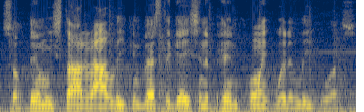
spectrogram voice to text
So then we started our leak investigation to pinpoint where the leak was.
